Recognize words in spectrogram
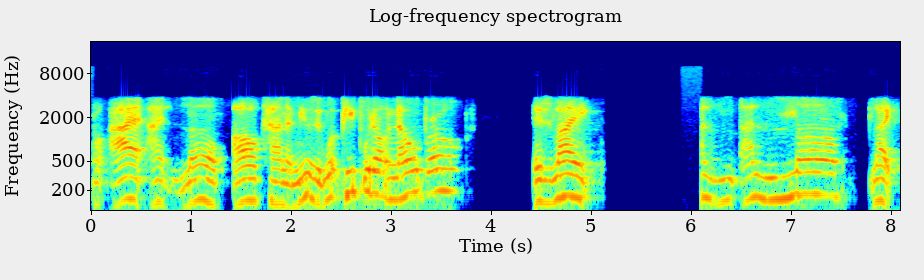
bro, I I love all kind of music. What people don't know, bro, is like I I love like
